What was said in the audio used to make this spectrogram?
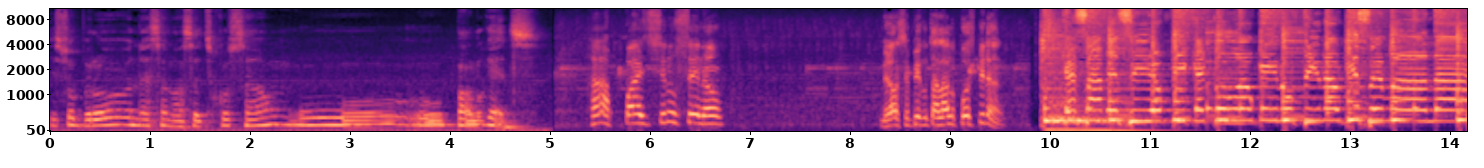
E sobrou nessa nossa discussão o, o Paulo Guedes. Rapaz, isso eu não sei não. Melhor você perguntar lá no Posto Piranga. Quer saber se eu fiquei com alguém no final de semana?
